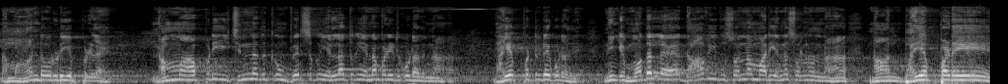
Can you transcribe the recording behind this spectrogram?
நம்ம ஆண்டவருடைய பிள்ளை. நம்ம அப்படி சின்னதுக்கும் பெருசுக்கும் எல்லாத்துக்கும் என்ன பண்ணிட்டு கூடாதுன்னா பயப்பட்டுடே கூடாது நீங்க முதல்ல தாவீது சொன்ன மாதிரி என்ன சொல்லணும்னா நான் பயப்படேன்.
